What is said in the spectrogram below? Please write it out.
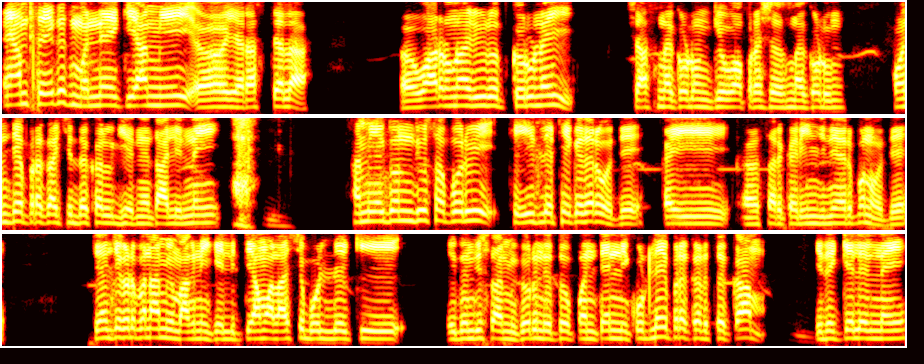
आणि आमचं एकच म्हणणं आहे की आम्ही अ, या रस्त्याला वारंवार विरोध करूनही शासनाकडून किंवा प्रशासनाकडून कोणत्याही प्रकारची दखल घेण्यात आली नाही. आम्ही एक दोन दिवसापूर्वी इथले ठेकेदार होते काही सरकारी इंजिनियर पण होते. त्यांच्याकडे पण आम्ही मागणी केली. ते आम्हाला असे बोलले की एक दोन दिवस आम्ही करून देतो पण त्यांनी कुठल्याही प्रकारचं काम इथे केलेलं नाही.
